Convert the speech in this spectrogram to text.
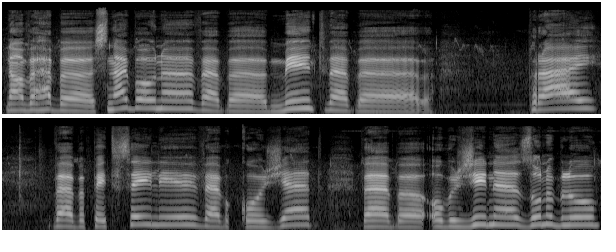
Nou, we hebben snijbonen, we hebben mint, we hebben prei, we hebben peterselie, we hebben courgette, we hebben aubergine, zonnebloem.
